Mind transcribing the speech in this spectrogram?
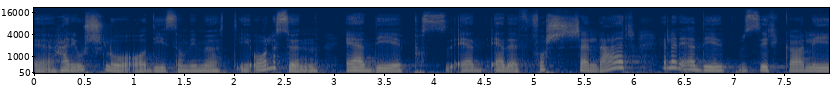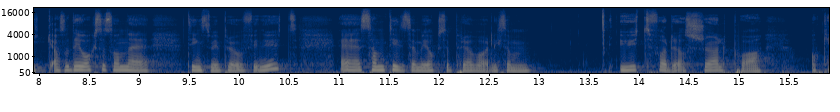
her i Oslo og de som vi møter i Ålesund. Er, de, er, det forskjell der, eller er de ca. lik? Altså, det er jo også sånne ting som vi prøver å finne ut. Eh, samtidig som vi også prøver å liksom utfordre oss sjøl på OK,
